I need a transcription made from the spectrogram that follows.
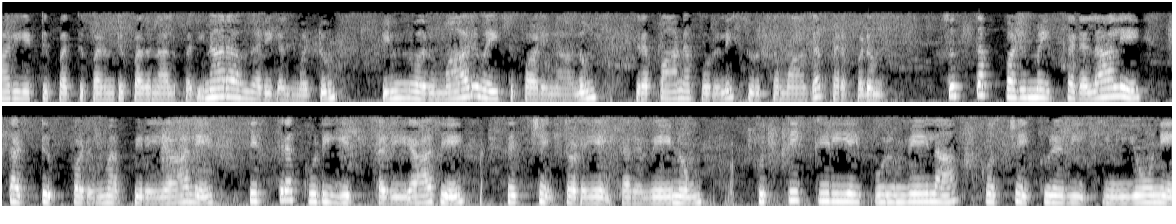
ஆறு எட்டு பத்து பன்னெண்டு பதினாலு பதினாறாவது அடிகள் மட்டும் பின்வருமாறு வைத்து பாடினாலும் சிறப்பான பொருளை சுருக்கமாக பெறப்படும். சுத்தப்படுமை கடலாலே தட்டுப்படும பிறையாலே சித்திரக்குடியில் அழியாதே செச்சை தொடையை தரவேணும் குத்தி கிரியை புறும்வேளா கொச்சை குரவி கினியோனே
